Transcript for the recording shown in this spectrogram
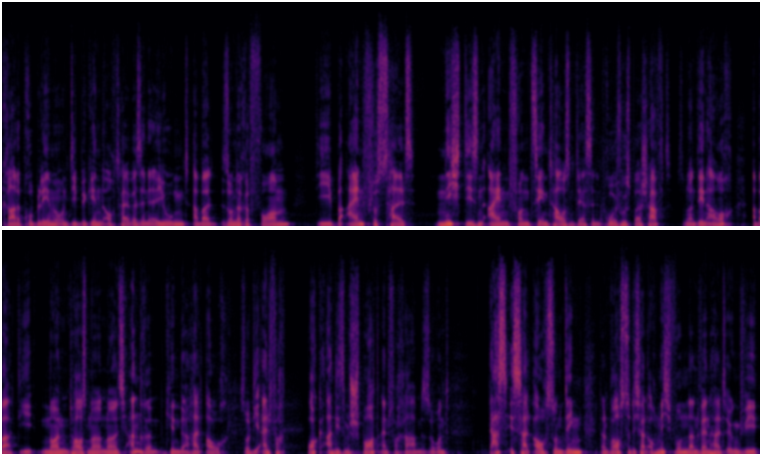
gerade Probleme und die beginnen auch teilweise in der Jugend, aber so eine Reform, die beeinflusst halt nicht diesen einen von 10.000, der es in den Profifußball schafft, sondern den auch, aber die 9.099 anderen Kinder halt auch, so die einfach Bock an diesem Sport einfach haben. So. Und das ist halt auch so ein Ding, dann brauchst du dich halt auch nicht wundern, wenn halt irgendwie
